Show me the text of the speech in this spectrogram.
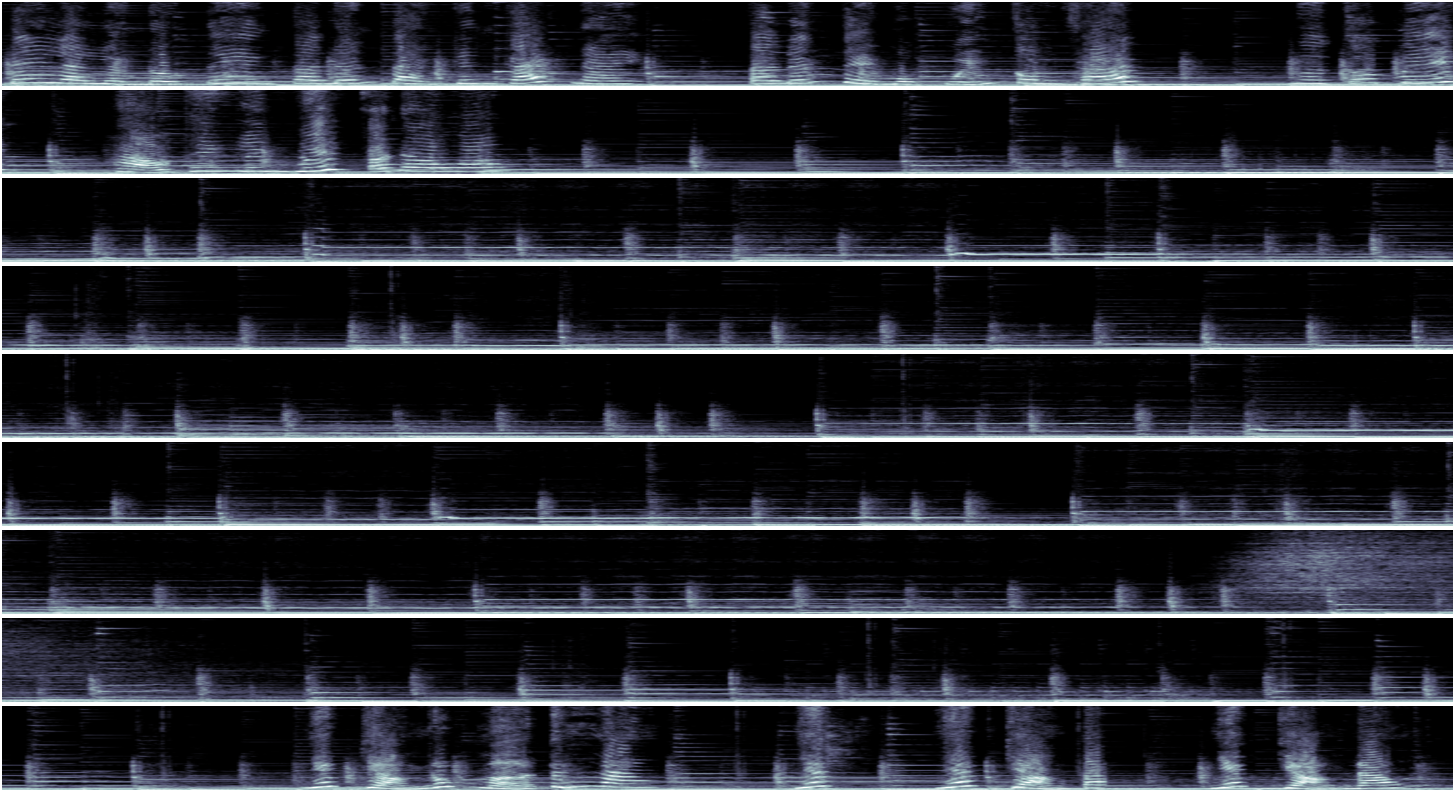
Đây là lần đầu tiên ta đến tàn kinh cát này. Ta đến tìm một quyển công pháp. Ngươi có biết Hạo Thiên Linh Quyết ở đâu không? Chọn nút mở tính năng. Nhấp, nhấp chọn tắt Nhấp chọn đóng.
